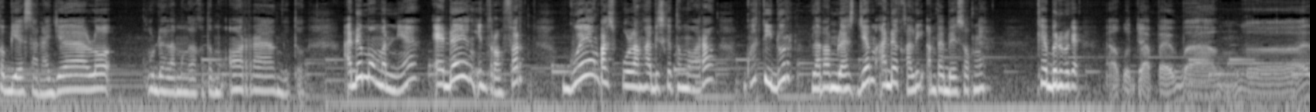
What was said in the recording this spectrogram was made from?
kebiasaan aja lo udah lama gak ketemu orang gitu. Ada momennya Eda yang introvert gue yang pas pulang habis ketemu orang gue tidur 18 jam ada kali sampai besoknya. Kayak bener-bener kayak aku capek banget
